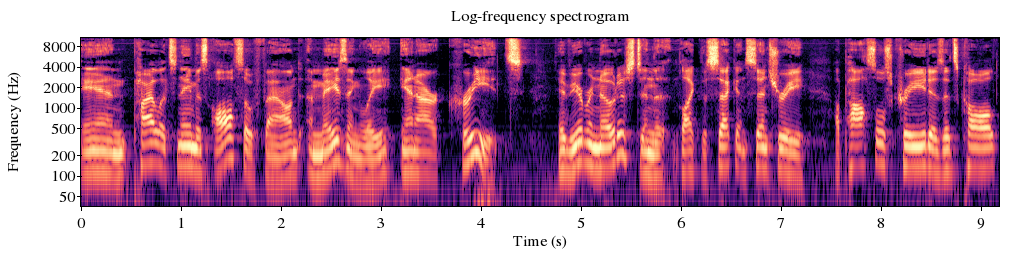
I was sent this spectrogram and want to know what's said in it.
And Pilate's name is also found, amazingly, in our creeds. Have you ever noticed in the like the second century Apostles' Creed, as it's called,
